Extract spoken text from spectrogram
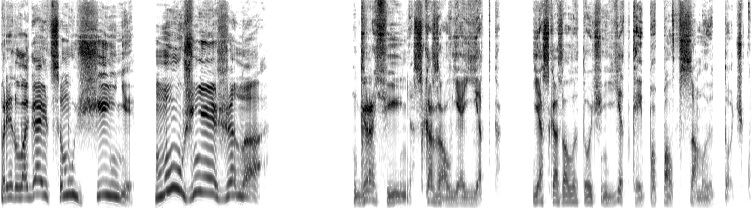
предлагается мужчине. Мужняя жена! Графиня, сказал я едко. Я сказал это очень едко и попал в самую точку.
